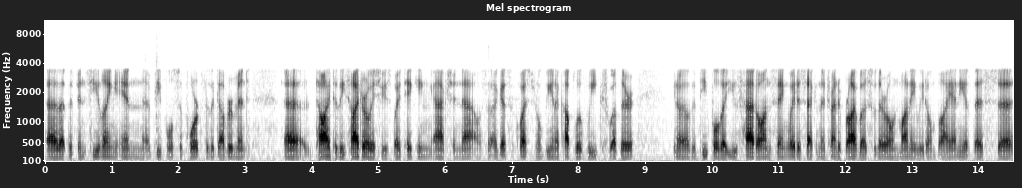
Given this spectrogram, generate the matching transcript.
uh, that they've been feeling in uh, people's support for the government uh, tied to these hydro issues by taking action now. So I guess the question will be in a couple of weeks whether you know the people that you've had on saying, "Wait a second, they're trying to bribe us with their own money. We don't buy any of this." Uh,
